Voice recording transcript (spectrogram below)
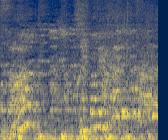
さあ失敗で測ってください。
